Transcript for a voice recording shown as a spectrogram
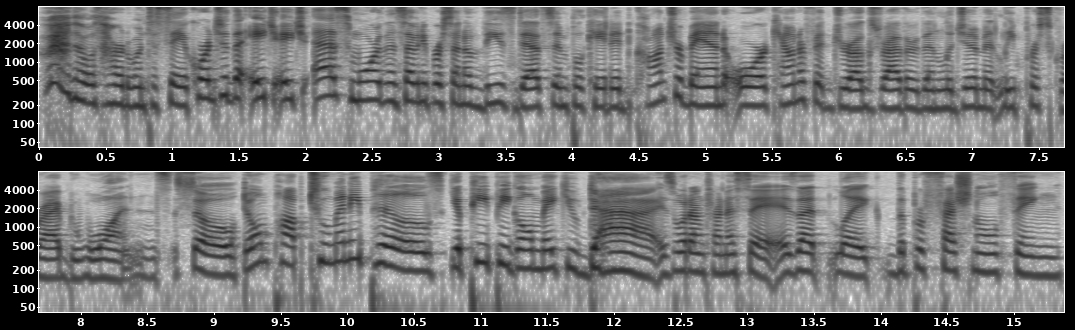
that was a hard one to say. According to the HHS, more than 70% of these deaths implicated contraband or counterfeit drugs rather than legitimately prescribed ones. So don't pop too many pills. Your pee pee gonna make you die, is what I'm trying to say. Is that like the professional thing,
